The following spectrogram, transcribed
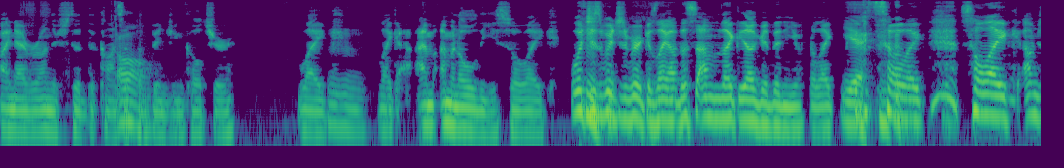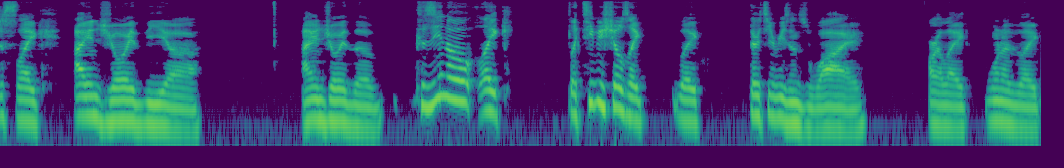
I never understood the concept Oh. of binging culture. Like, hmm like I'm I'm an oldie, so like, which is which is weird because like I'm, this, I'm like younger than you for like Yeah. so like so like I'm just like I enjoy the uh I enjoy the because you know like like TV shows like like Thirteen Reasons Why are like one of like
